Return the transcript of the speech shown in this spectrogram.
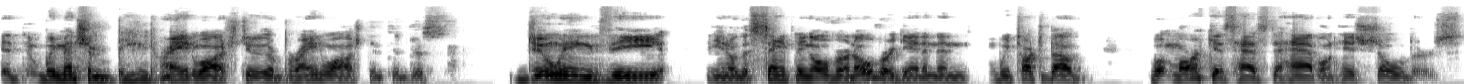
it, we mentioned being brainwashed too. They're brainwashed into just doing the, you know, the same thing over and over again. And then we talked about what Marcus has to have on his shoulders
